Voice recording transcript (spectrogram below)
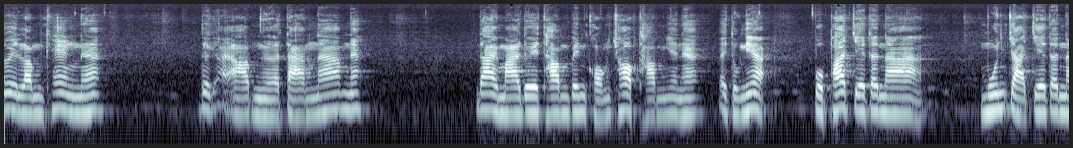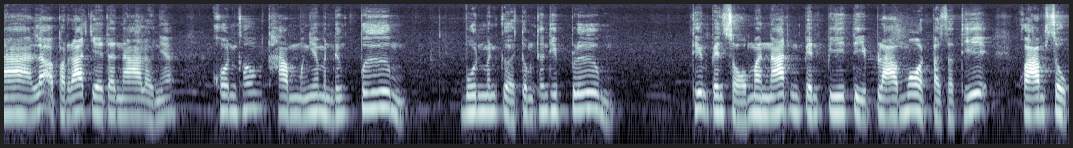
ด้วยลำแข้งนะ ด้วยอาบเหงื่อต่างน้ำนะ ได้มาโดยทำเป็นของชอบทำเนี่ยนะไอ้ตรงเนี้ยปุพพะเจตนา มุนจาเจตนา และอัปราเจตนาเหล่านี้คนเขาทำอย่างเงี้ยมันถึงปลื้มบุญมันเกิดตรงท่านที่ปลื้มที่มันเป็นโสมนัสมันเป็นปีติปลาโมดปัสสธิความสุข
